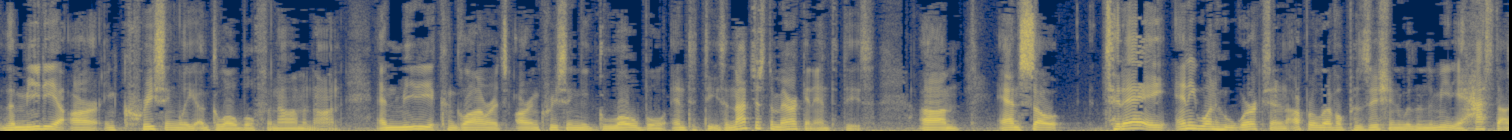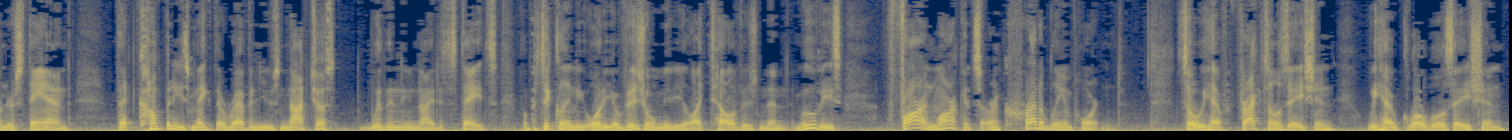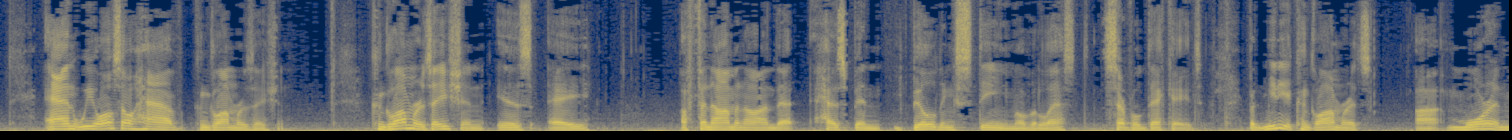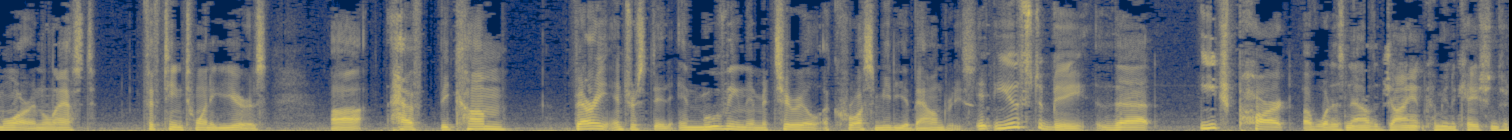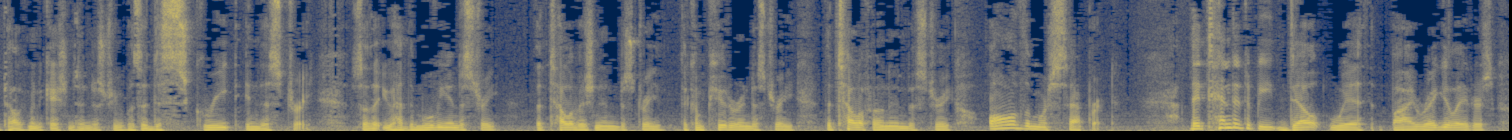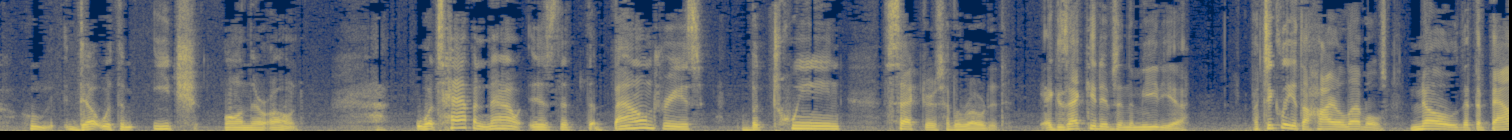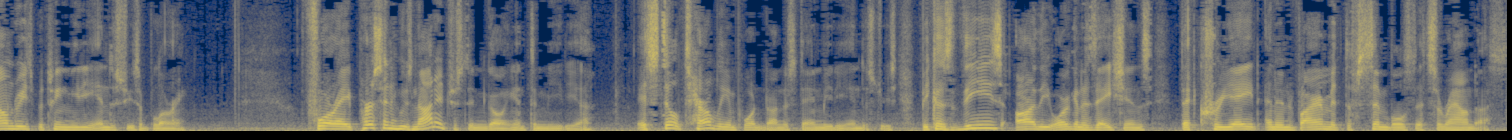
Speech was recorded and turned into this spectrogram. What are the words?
The media are increasingly a global phenomenon, and media conglomerates are increasingly global entities, and not just American entities. Um, and so today, anyone who works in an upper level position within the media has to understand that companies make their revenues not just within the United States, but particularly in the audiovisual media like television and movies, foreign markets are incredibly important. So we have fractionalization, we have globalization, and we also have conglomerization. Conglomerization is a a phenomenon that has been building steam over the last several decades. But media conglomerates, uh, more and more in the last 15, 20 years, uh, have become very interested in moving their material across media boundaries. It used to be that each part of what is now the giant communications or telecommunications industry was a discrete industry, so that you had the movie industry, the television industry, the computer industry, the telephone industry, all of them were separate. They tended to be dealt with by regulators who dealt with them each on their own. What's happened now is that the boundaries between sectors have eroded. Executives in the media, particularly at the higher levels, know that the boundaries between media industries are blurring. For a person who's not interested in going into media, it's still terribly important to understand media industries because these are the organizations that create an environment of symbols that surround us.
